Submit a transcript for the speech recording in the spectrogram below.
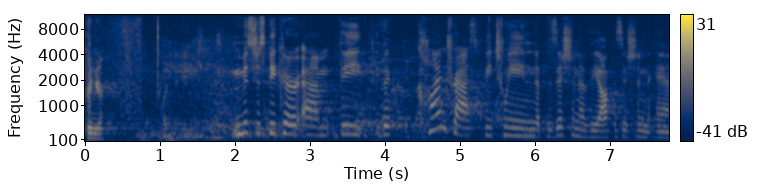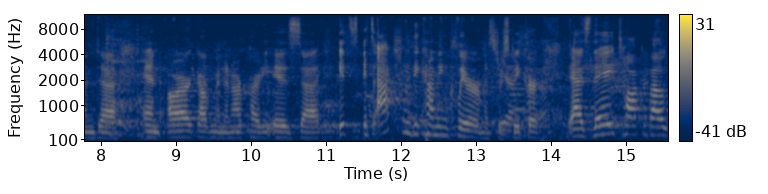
Premier. Mr. Speaker, um, the, the contrast between the position of the opposition and, uh, and our government and our party is uh, it's, it's actually becoming clearer, Mr. Speaker, as they talk about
